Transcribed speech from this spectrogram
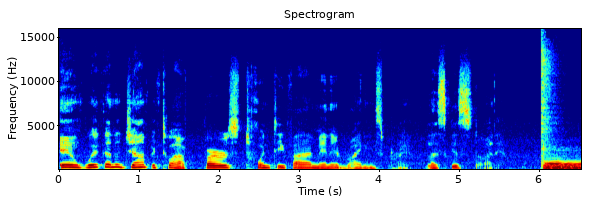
And we're going to jump into our first 25 minute writing sprint. Let's get started.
